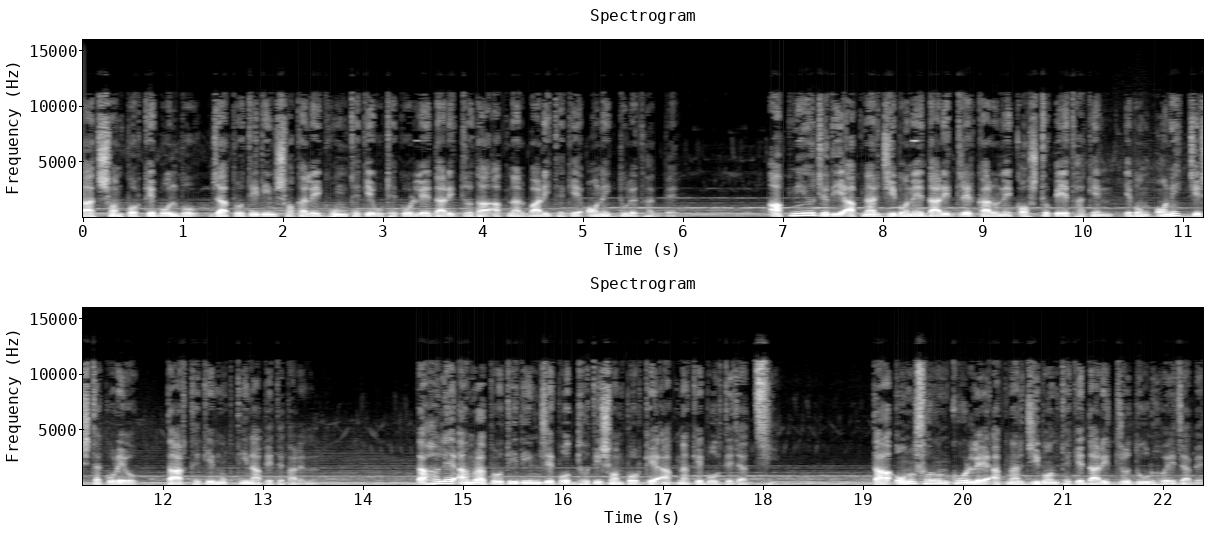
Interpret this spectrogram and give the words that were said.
কাজ সম্পর্কে বলব যা প্রতিদিন সকালে ঘুম থেকে উঠে করলে দারিদ্রতা আপনার বাড়ি থেকে অনেক দূরে থাকবে। আপনিও যদি আপনার জীবনে দারিদ্র্যের কারণে কষ্ট পেয়ে থাকেন এবং অনেক চেষ্টা করেও তার থেকে মুক্তি না পেতে পারেন। তাহলে আমরা প্রতিদিন যে পদ্ধতি সম্পর্কে আপনাকে বলতে যাচ্ছি, তা অনুসরণ করলে আপনার জীবন থেকে দারিদ্র দূর হয়ে যাবে।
